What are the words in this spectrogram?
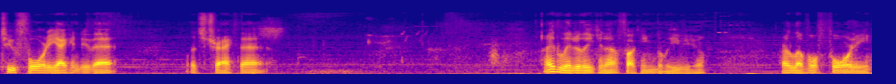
240. I can do that. Let's track that. I literally cannot fucking believe you are level 40.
